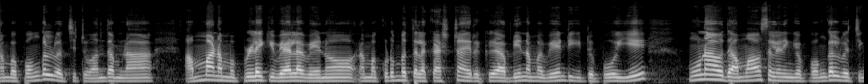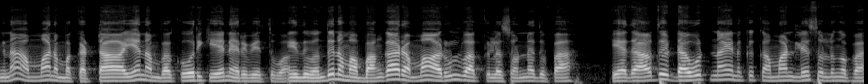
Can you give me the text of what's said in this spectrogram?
நம்ம பொங்கல் வச்சுட்டு வந்தோம்னா அம்மா நம்ம பிள்ளைக்கு வேலை வேணும் நம்ம குடும்பத்தில் கஷ்டம் இருக்குது அப்படின்னு நம்ம வேண்டிக்கிட்டு போய் மூணாவது அமாவாசையில் நீங்கள் பொங்கல் வச்சிங்கன்னா அம்மா நம்ம கட்டாயம் நம்ம கோரிக்கையை நிறைவேற்றுவோம் இது வந்து நம்ம பங்கார அம்மா அருள் வாக்கில் சொன்னதுப்பா. ஏதாவது டவுட்னா எனக்கு கமாண்ட்லேயே சொல்லுங்கப்பா.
